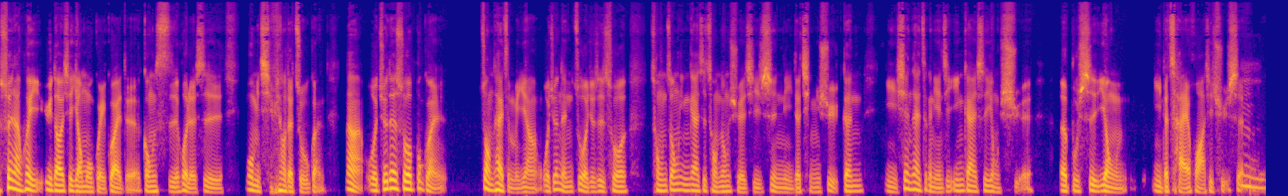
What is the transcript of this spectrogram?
虽然会遇到一些妖魔鬼怪的公司，或者是莫名其妙的主管，那我觉得说不管状态怎么样，我觉得能做就是说。从中应该是从中学习，是你的情绪跟你现在这个年纪应该是用学，而不是用你的才华去取胜。嗯，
